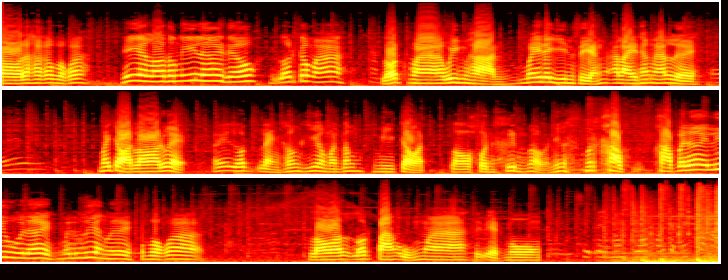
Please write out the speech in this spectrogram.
รอแล้วเขาก็บอกว่า นี่รอตรงนี้เลยเดี๋ยวรถก็มา รถมาวิ่งผ่านไม่ได้ยินเสียงอะไรทั้งนั้นเลย เออไม่จอดรอด้วยเฮ้ยรถแหล่งท่องเที่ยวมันต้องมีจอดรอคนขึ้นเปล่าวะนี่มันขับขับไปเลยริ้วไปเลย ไม่รู้เรื่องเลยเขาบอกว่า รอรถปางอุ๋งมา 11โมงสิบเอ็ดโมงกลัวเขาจะไม่เข้ามา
